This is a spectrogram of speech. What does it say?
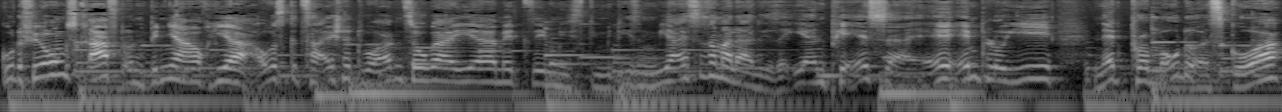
gute Führungskraft und bin ja auch hier ausgezeichnet worden, sogar hier mit dem, mit diesem, wie heißt das nochmal da, dieser ENPS, äh, Employee Net Promoter Score.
